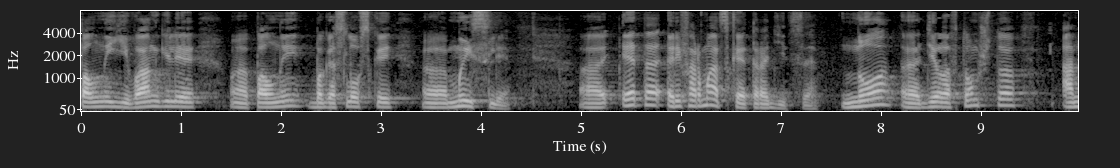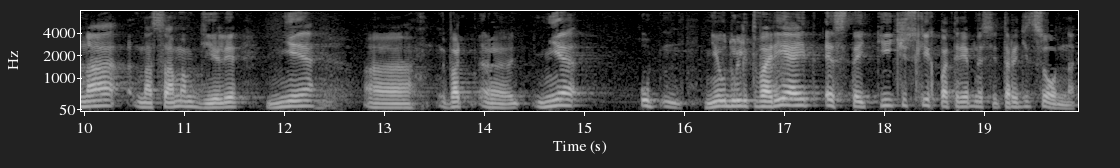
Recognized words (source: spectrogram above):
полны Евангелия, полны богословской мысли. Это реформатская традиция – но э, дело в том, что она на самом деле не, э, э, не, не удовлетворяет эстетических потребностей традиционно,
